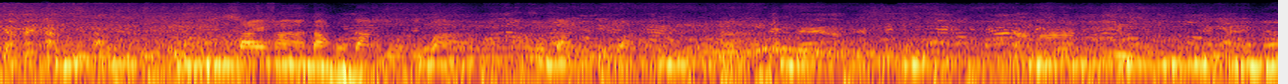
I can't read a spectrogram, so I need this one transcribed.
อยากให้ต่างคนต่างอยู่ใช่ค่ะต่างคนต่างอยู่ดีกว่าต่างคนต่างอยู่ดีกว่าอ่า อย่างแม่อะอย่างนี้ดราม่าที่ดิวยังไงอะแม่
